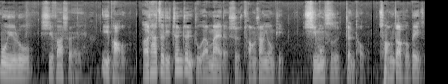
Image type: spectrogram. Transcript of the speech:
沐浴露、洗发水、浴袍。而他这里真正主要卖的是床上用品，席梦思枕头。床罩和被子，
